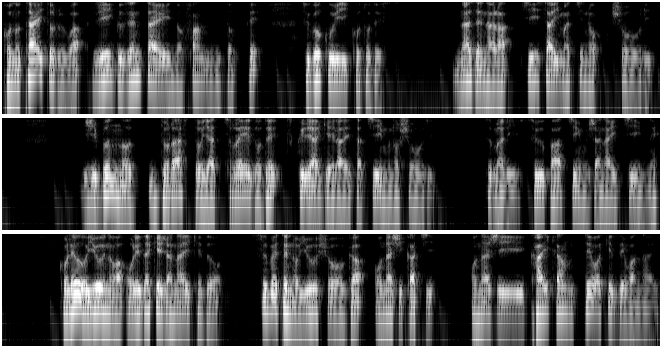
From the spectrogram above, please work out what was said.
このタイトルはリーグ全体のファンにとってすごくいいことです。なぜなら小さい町の勝利。自分のドラフトやトレードで作り上げられたチームの勝利。つまりスーパーチームじゃないチームね。これを言うのは俺だけじゃないけど、すべての優勝が同じ価値、同じ快感ってわけではない。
